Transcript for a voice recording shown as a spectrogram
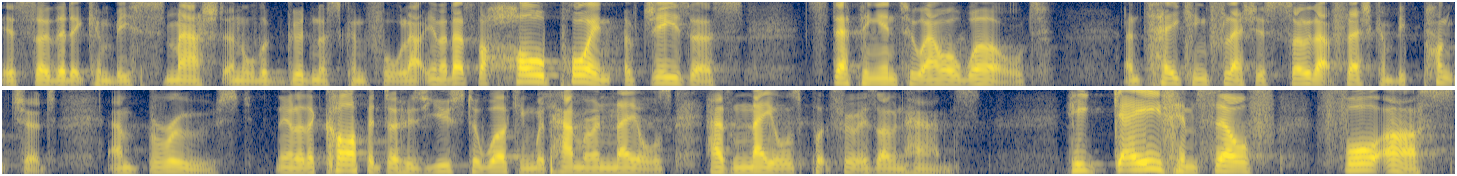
is so that it can be smashed and all the goodness can fall out. You know, that's the whole point of Jesus stepping into our world and taking flesh, is so that flesh can be punctured and bruised. You know, the carpenter who's used to working with hammer and nails has nails put through his own hands. He gave himself for us.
